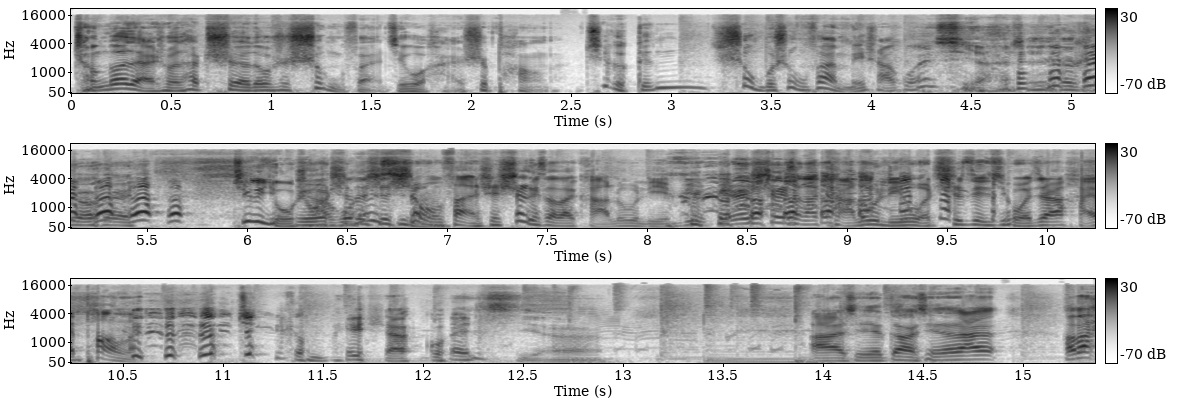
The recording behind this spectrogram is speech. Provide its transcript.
成哥仔说他吃的都是剩饭，结果还是胖了，这个跟剩不剩饭没啥关系啊，这个各位，这个有啥我吃的是？剩饭，是剩下的卡路里，比别人剩下的卡路里我吃进去，我竟然还胖了。这个没啥关系啊。啊，谢谢杠，谢谢大家，好吧。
